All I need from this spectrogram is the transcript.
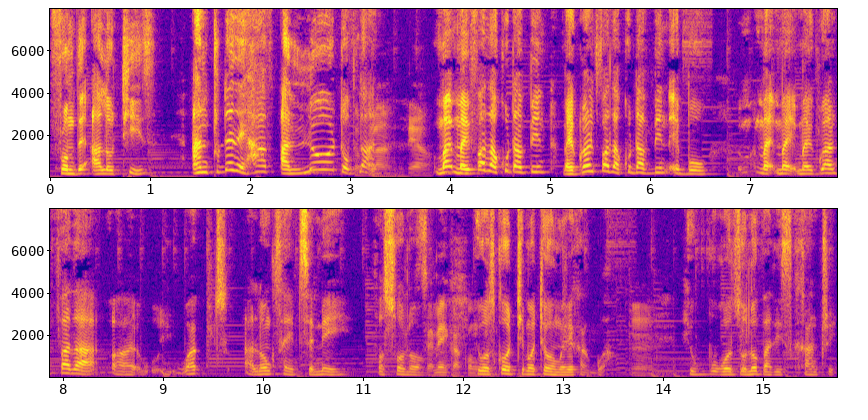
from the allottees, and today they have a lot of land. land, yeah. My, my father could have been, my grandfather could have been able. My, my, my grandfather uh, worked alongside Semei for so long. He was called Timoteo Mwebekagwa. He was all over this country.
